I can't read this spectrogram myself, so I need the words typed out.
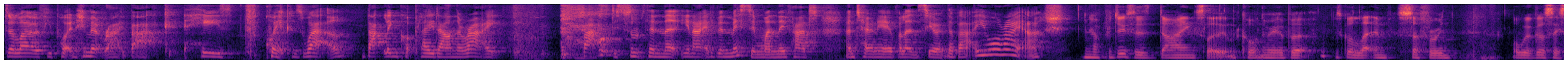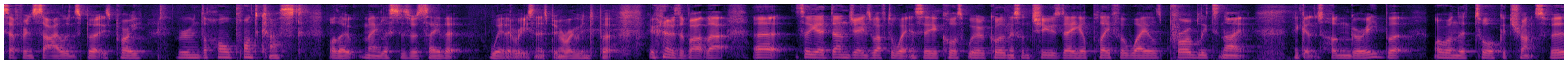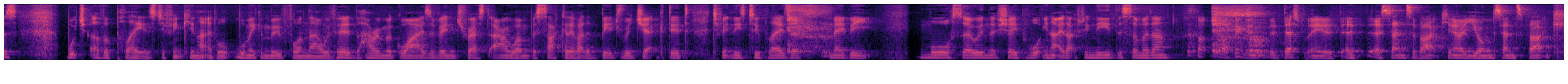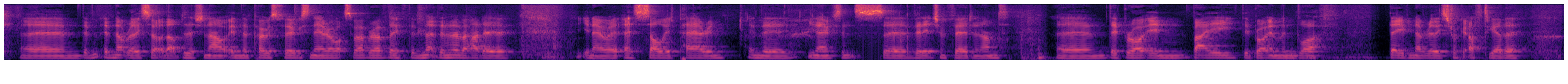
Dalot, if you're putting him at right back, he's quick as well. That link up play down the right, fast, is something that United have been missing when they've had Antonio Valencia at the back. Are you all right, Ash? Yeah, producer's dying slowly in the corner here, but we've got to let him suffer in. Well, we're going to say suffer in silence, but it's probably ruined the whole podcast. Although many listeners would say that we're the reason it's been ruined, but who knows about that? Uh, so yeah, Dan James, we'll have to wait and see. Of course, we're recording this on Tuesday. He'll play for Wales probably tonight against Hungary, but we're on the talk of transfers. Which other players do you think United will, will make a move for now? We've heard the Harry Maguire's of interest, Aaron Wan-Bissaka, they've had a bid rejected. Do you think these two players are maybe more so in the shape of what United actually need this summer, Dan? Well, I think they, they desperately need a, a, a centre back, you know, a young centre back. Um, they've, they've not really sorted that position out in the post Ferguson era whatsoever, have they? They've, ne- they've never had a, you know, a, a solid pairing in the, you know, since uh, Vidic and Ferdinand. Um, they brought in Bailly, they brought in Lindelof. They've never really struck it off together.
